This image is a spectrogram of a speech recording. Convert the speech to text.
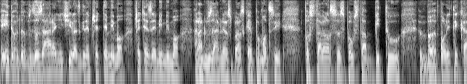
i do, do, do zahraničí let, kde včetně mimo, včetně zemí mimo Radu vzájemné hospodářské pomoci. Postavilo se spousta bytů, politika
